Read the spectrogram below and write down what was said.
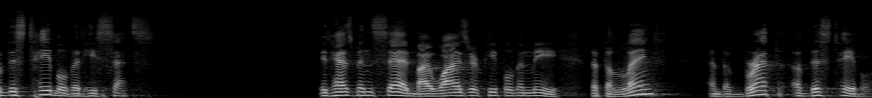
of this table that he sets. It has been said by wiser people than me that the length and the breadth of this table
